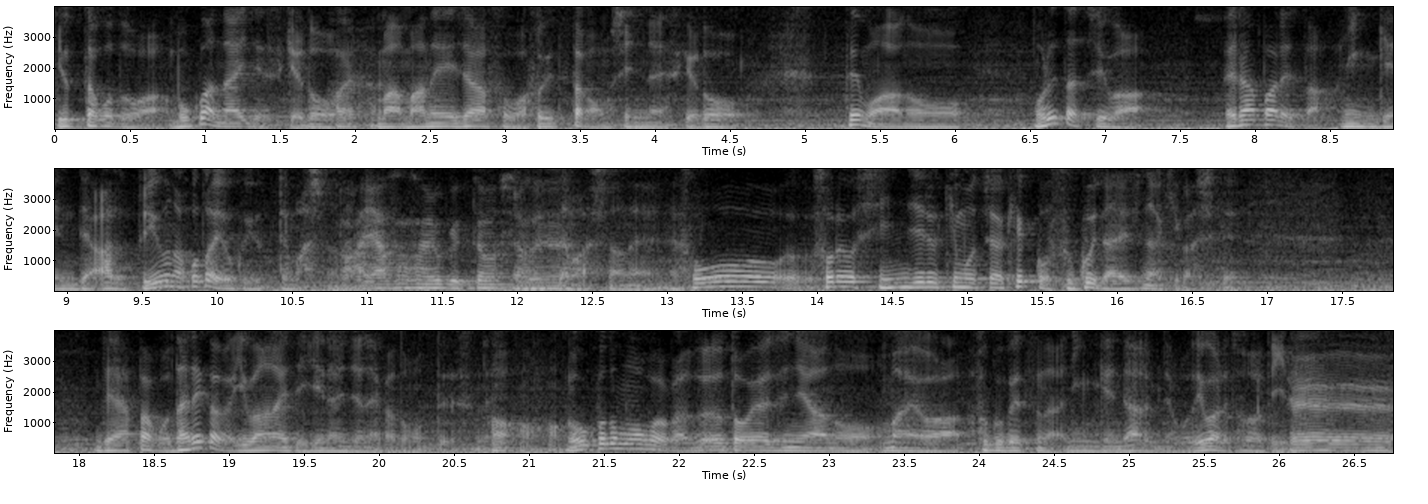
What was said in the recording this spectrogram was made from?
言ったことは僕はないですけど、はいはい。まあ、マネージャー層はそう言ってたかもしれないですけどでもあの俺たちは選ばれた人間であるというようなことはよく言ってましたね。あ安田さんよく言ってましたね。言ってましたね。そうそれを信じる気持ちは結構すごい大事な気がして。でやっぱりこう誰かが言わないといけないんじゃないかと思ってですね。はあは僕子供の頃からずっと親父にあの「お前は特別な人間である」みたいなこと言われて育っていた、へ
